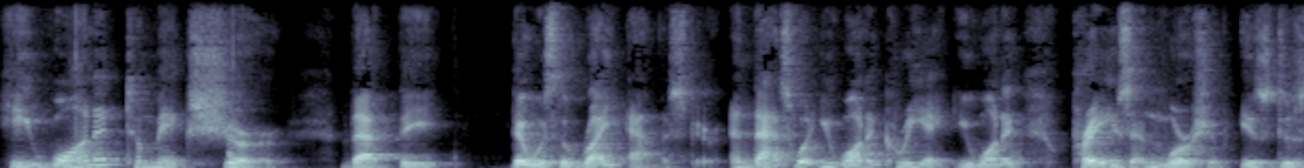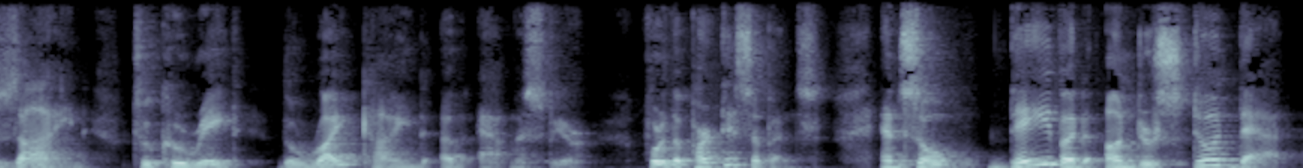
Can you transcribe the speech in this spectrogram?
he wanted to make sure that the there was the right atmosphere. And that's what you want to create. You want to praise and worship is designed to create the right kind of atmosphere for the participants. And so David understood that.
